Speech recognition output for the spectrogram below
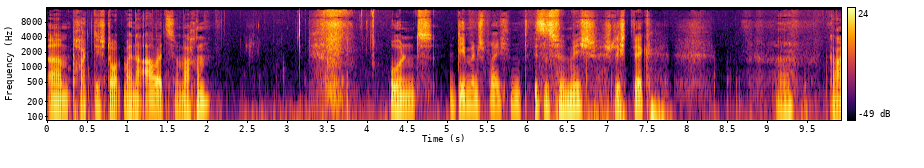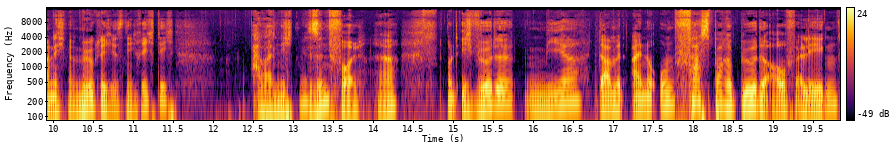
ähm, praktisch dort meine Arbeit zu machen. Und dementsprechend ist es für mich schlichtweg äh, gar nicht mehr möglich, ist nicht richtig, aber nicht mehr sinnvoll. Ja? Und ich würde mir damit eine unfassbare Bürde auferlegen,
